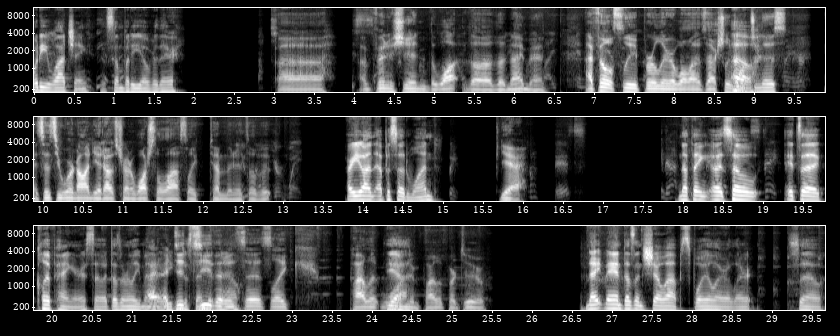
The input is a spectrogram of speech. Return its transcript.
What are you watching? Is somebody over there? Uh, I'm finishing the wa- the the Nightman. I fell asleep earlier while I was actually Oh. watching this, and since you weren't on yet, I was trying to watch the last like ten minutes of it. Are you on episode one? Yeah, Nothing. Uh, so it's a cliffhanger, so it doesn't really matter. I, I did see it that now. it says like pilot one Yeah. and pilot part two. Nightman doesn't show up. Spoiler alert. So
